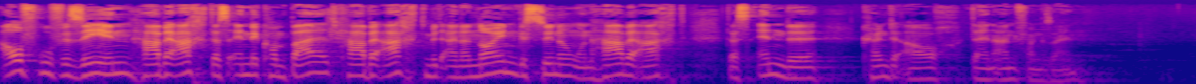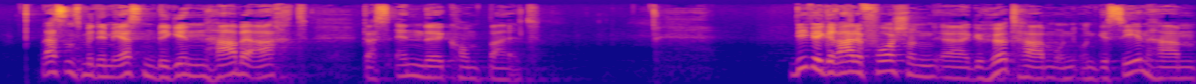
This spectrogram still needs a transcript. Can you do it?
Aufrufe sehen. Habe Acht, das Ende kommt bald. Habe Acht mit einer neuen Gesinnung und habe Acht, das Ende könnte auch dein Anfang sein. Lass uns mit dem ersten beginnen. Habe Acht, das Ende kommt bald. Wie wir gerade vor schon äh, gehört haben und, und gesehen haben,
